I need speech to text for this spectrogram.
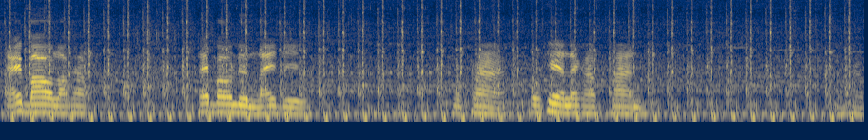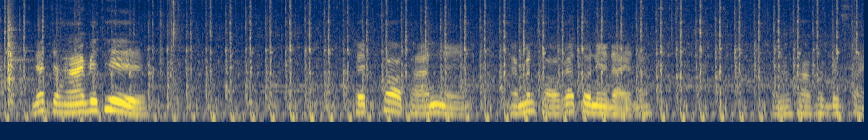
ใช้เบาแล้วครับใช้เบาลื่นไหลดีลูกค้าโอเคเลยครับผ่าน ดี๋ยวจะหาวิธีเช็ดข้อพันนี่ให้มันเข้ากับตัวนี้ได้นะเอาลูกค้าเพิ่มไปใส่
